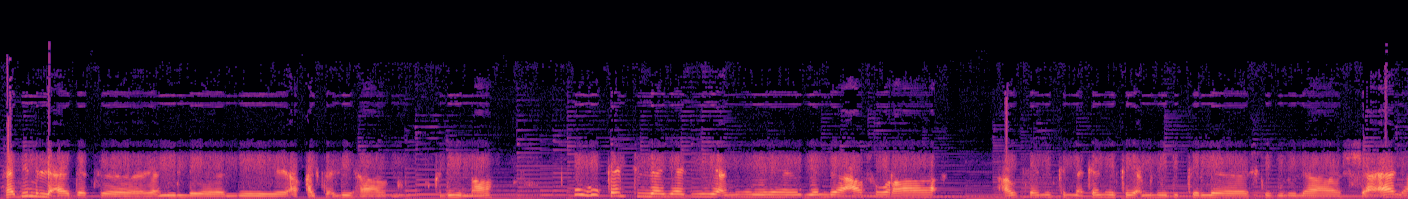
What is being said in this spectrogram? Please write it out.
هذه من العادات آه، يعني اللي, عقلت عليها قديمة. وكانت الليالي يعني ديال عاشوراء عاوتاني كنا كانوا كيعملوا ديك اش كيقولوا لها الشعالة.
